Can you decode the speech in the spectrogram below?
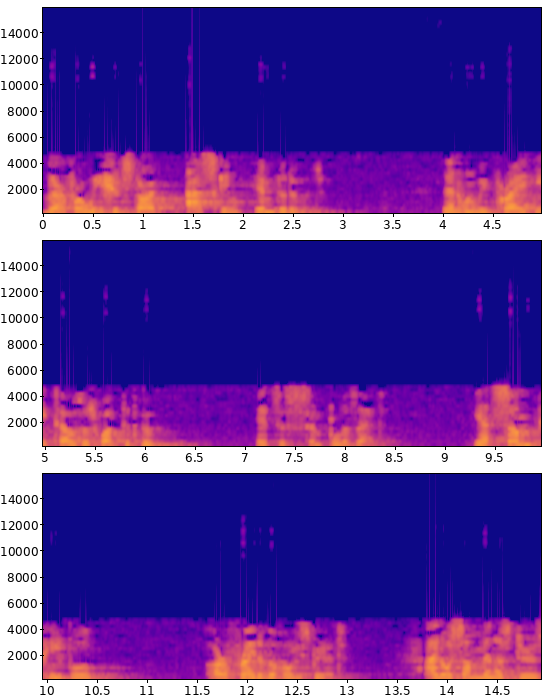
Therefore, we should start asking Him to do it. Then when we pray, He tells us what to do. It's as simple as that. Yet some people are afraid of the Holy Spirit. I know some ministers,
